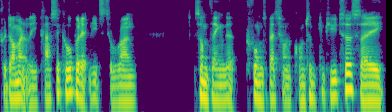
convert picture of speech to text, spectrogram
predominantly classical, but it needs to run something that performs better on a quantum computer, say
